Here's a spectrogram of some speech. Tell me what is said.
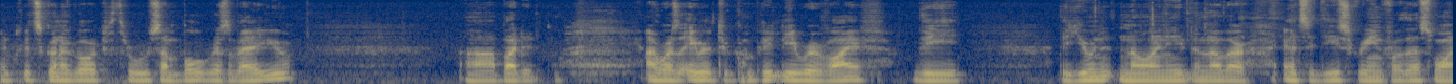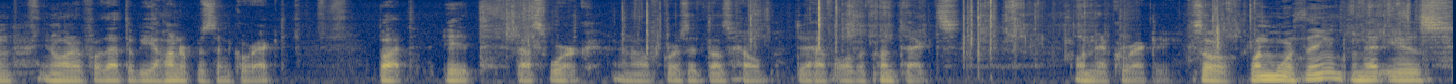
It, it's going to go through some bogus value. Uh, but it, I was able to completely revive the the unit. Now I need another LCD screen for this one in order for that to be 100% correct. But it does work. And of course it does help to have all the contacts on there correctly. So one more thing, and that is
